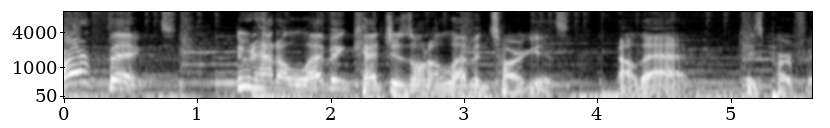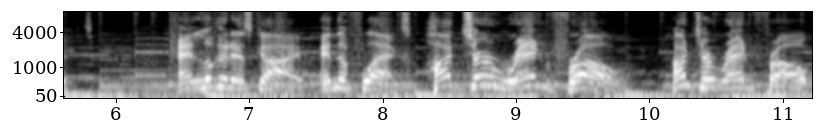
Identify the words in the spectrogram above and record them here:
perfect. Dude had 11 catches on 11 targets. Now that is perfect. And look at this guy in the flex Hunter Renfrow. Hunter Renfrow,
